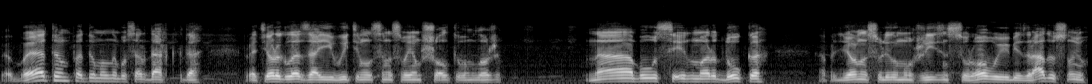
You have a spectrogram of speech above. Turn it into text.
Об этом подумал Набусардар, когда протер глаза и вытянулся на своем шелковом ложе. Набу, сын Мардука, определенно сулил ему жизнь суровую и безрадостную,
